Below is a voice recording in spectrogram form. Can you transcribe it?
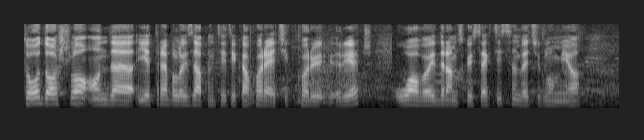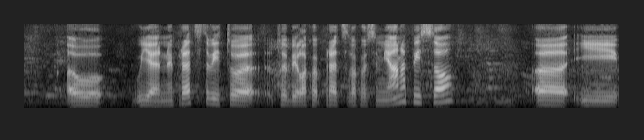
to došlo, onda je trebalo i zapamtiti kako reći koju riječ. U ovoj dramskoj sekciji sam već glumio e, u jednoj predstavi, to je, to je bila predstava koju sam ja napisao, i,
